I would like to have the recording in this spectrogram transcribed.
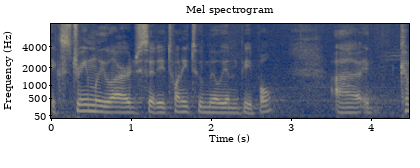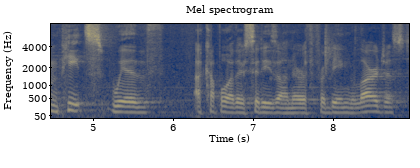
extremely large city, 22 million people. Uh, it competes with a couple other cities on earth for being the largest.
